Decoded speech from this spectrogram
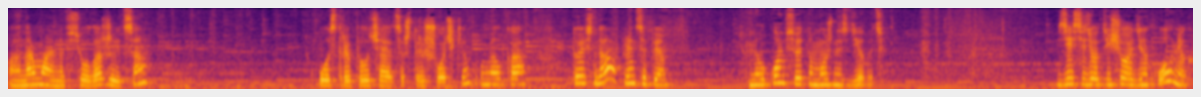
а, нормально все ложится острые получаются штришочки у мелка. То есть, да, в принципе, мелком все это можно сделать. Здесь идет еще один холмик.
